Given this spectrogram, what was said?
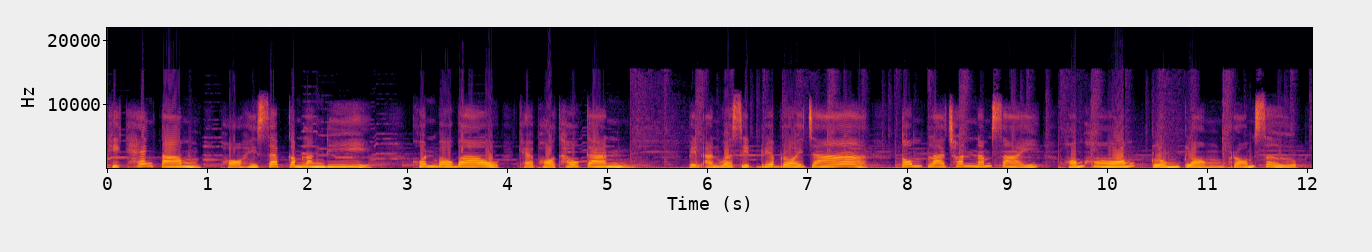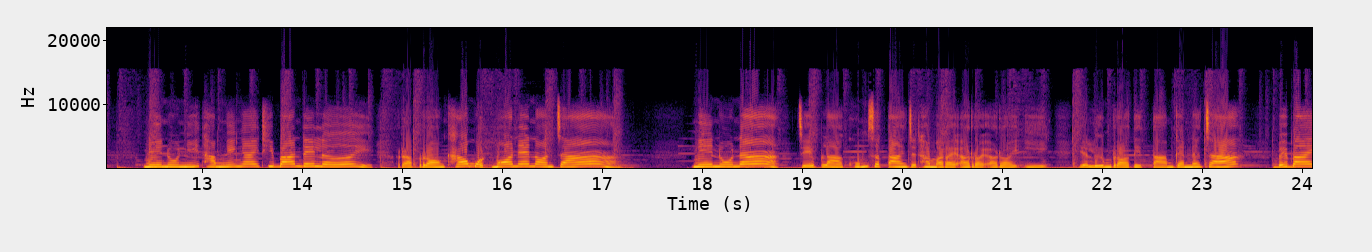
พริกแห้งตำพอให้แซ่บกำลังดี คนเบาๆ แค่พอเท่ากัน เป็นอันว่าสิทธิ์เรียบร้อยจ้า ต้มปลาช่อนน้ำใส หอมๆ กลมกล่อมพร้อมเสิร์ฟ เมนูนี้ทำง่ายๆที่บ้านได้เลย รับรองข้าวหมดหม้อแน่นอนจ้า เมนูหน้า เจ๊ปลาคุ้มสตางค์จะทำอะไรอร่อยๆอีก อย่าลืมรอติดตามกันนะจ๊ะ บ๊ายบาย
